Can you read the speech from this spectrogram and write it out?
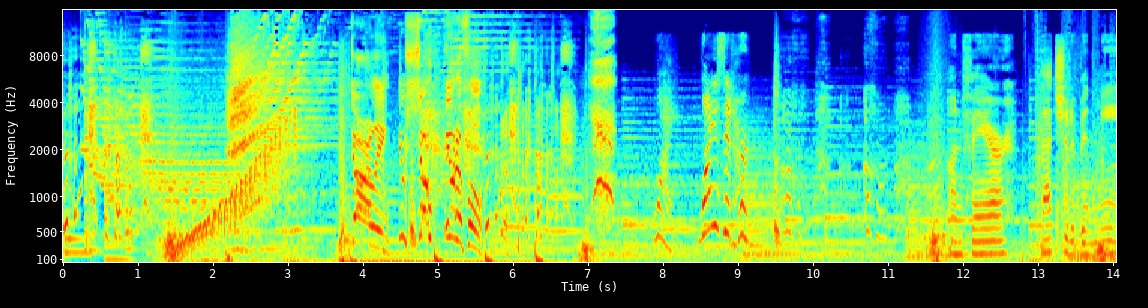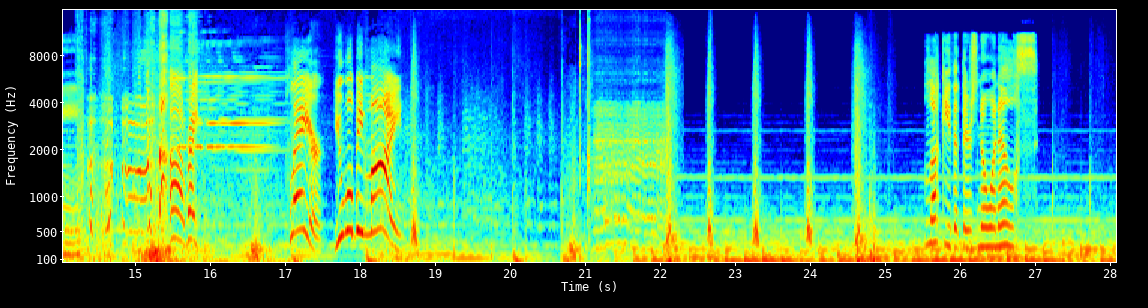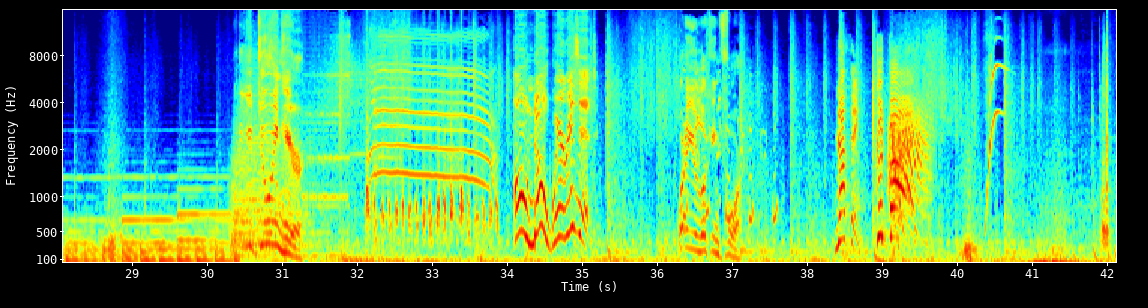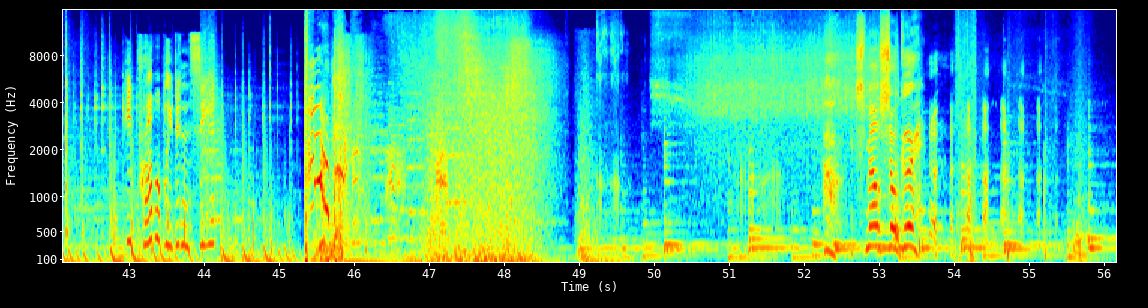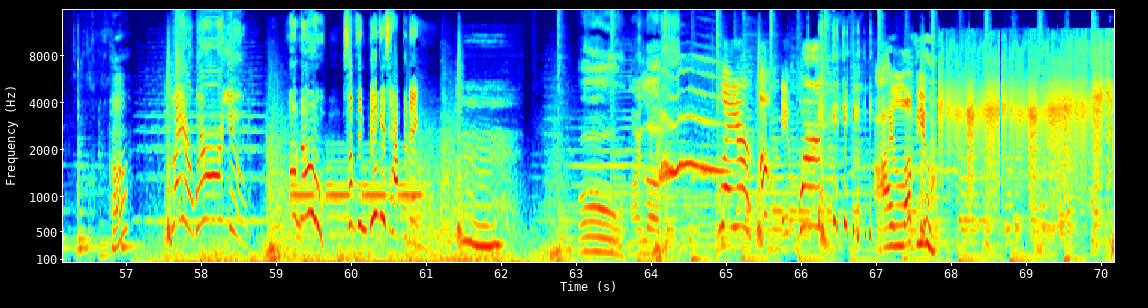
Darling, you're so beautiful! Why? Why is it her? Unfair. That should have been me. Ah, right. Player, you will be mine. Lucky that there's no one else. Doing here? Oh no, where is it? What are you looking for? Nothing. Goodbye! He probably didn't see it. Oh, It smells so good. Something big is happening! Hmm. Oh, my love. Player! Oh, it worked! I love you.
